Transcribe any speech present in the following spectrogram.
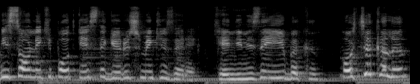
Bir sonraki podcast'te görüşmek üzere. Kendinize iyi bakın. Hoşçakalın.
